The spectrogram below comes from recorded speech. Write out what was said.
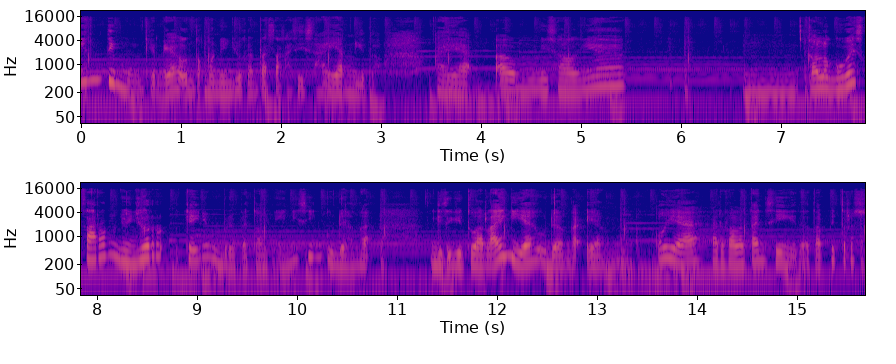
intim mungkin ya untuk menunjukkan rasa kasih sayang gitu. Kayak um, misalnya hmm, kalau gue sekarang jujur kayaknya beberapa tahun ini sih udah nggak gitu-gituan lagi ya udah nggak yang oh ya hari Valentine sih gitu. Tapi terus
